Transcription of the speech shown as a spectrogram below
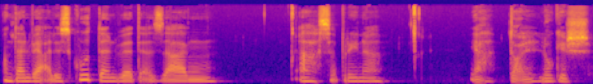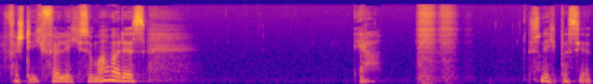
und dann wäre alles gut, dann würde er sagen, ach Sabrina, ja, toll, logisch, verstehe ich völlig, so machen wir das. Ja, ist nicht passiert.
